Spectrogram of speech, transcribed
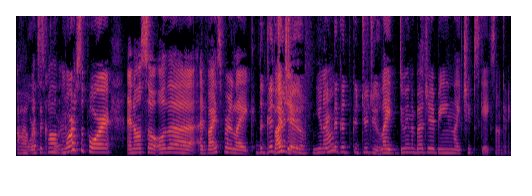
uh, what's it called? More support, and also all the advice for like The good budget. juju. You Bring know, the good good juju. like doing a budget, being like cheapskates. No, I'm kidding.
